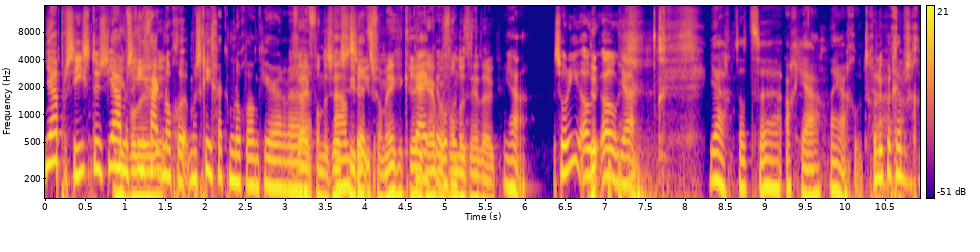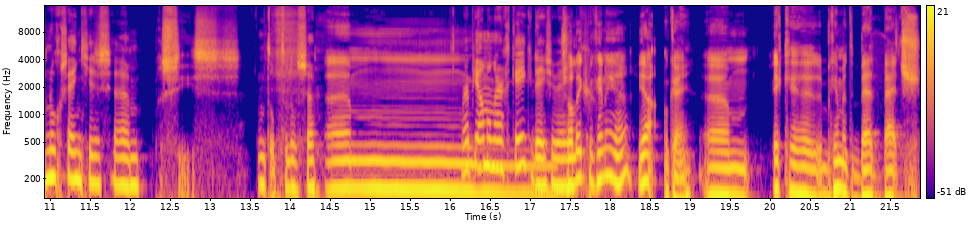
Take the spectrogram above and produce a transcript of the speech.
ja precies. Dus ja, misschien ga, ik de- nog, eh, misschien ga ik hem nog wel een keer. eh, Vijf van de zes die er aanzetten. iets van meegekregen hebben, vonden het- heel leuk. Ja. Sorry? Oh, De- oh ja. Ja, dat. eh, ach ja, nou ja, goed. Gelukkig hebben ze genoeg centjes ehm, Precies. Om het op te lossen. Ehm, Waar heb je allemaal naar gekeken deze week? Zal ik beginnen, ja? Ja, oké. Ehm, ik eh, begin met de Bad Batch.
